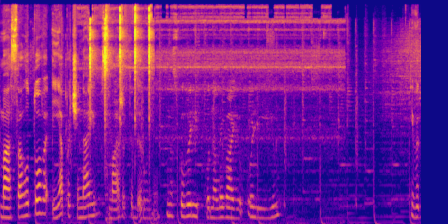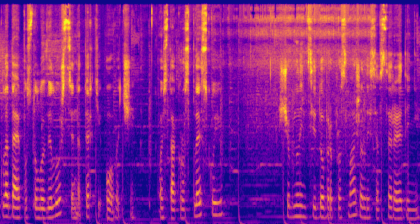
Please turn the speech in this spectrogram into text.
Маса готова і я починаю смажити деруни. На сковорідку наливаю олію і викладаю по столовій ложці натерті овочі. Ось так розплескую, щоб млинці добре просмажилися всередині.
